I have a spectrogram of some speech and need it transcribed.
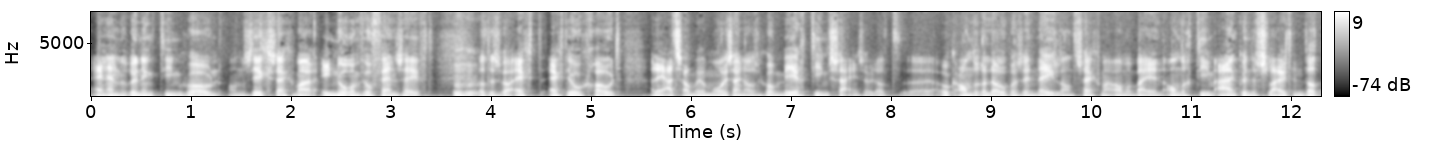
NN Running Team gewoon aan zich zeg maar enorm veel fans heeft. Mhm. Dat is wel echt, echt heel groot. Alleen ja, het zou heel mooi zijn als er gewoon meer teams zijn, zodat uh, ook andere lopers in Nederland zeg maar allemaal bij een ander team aan kunnen sluiten. En dat,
